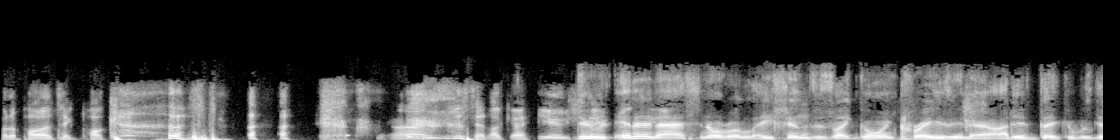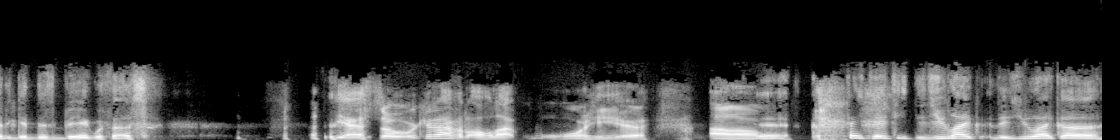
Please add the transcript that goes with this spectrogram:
For a politic podcast. Man, you just said like a huge Dude, thing. international relations is like going crazy now. I didn't think it was gonna get this big with us. yeah, so we're gonna have an all out war here. Um, Yeah. Hey JT, did you like did you like uh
